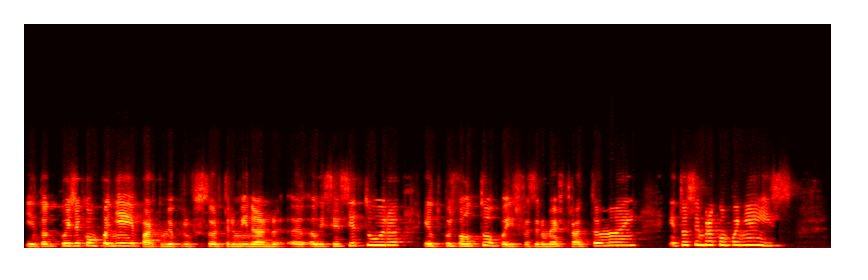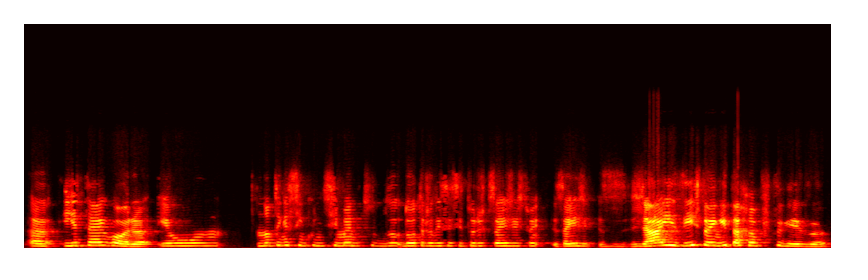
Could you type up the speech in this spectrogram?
E então depois acompanhei a parte do meu professor terminar a, a licenciatura, ele depois voltou para ir fazer o mestrado também, então sempre acompanhei isso. Uh, e até agora eu não tenho assim conhecimento de, de outras licenciaturas que já existem, já existem em guitarra portuguesa.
